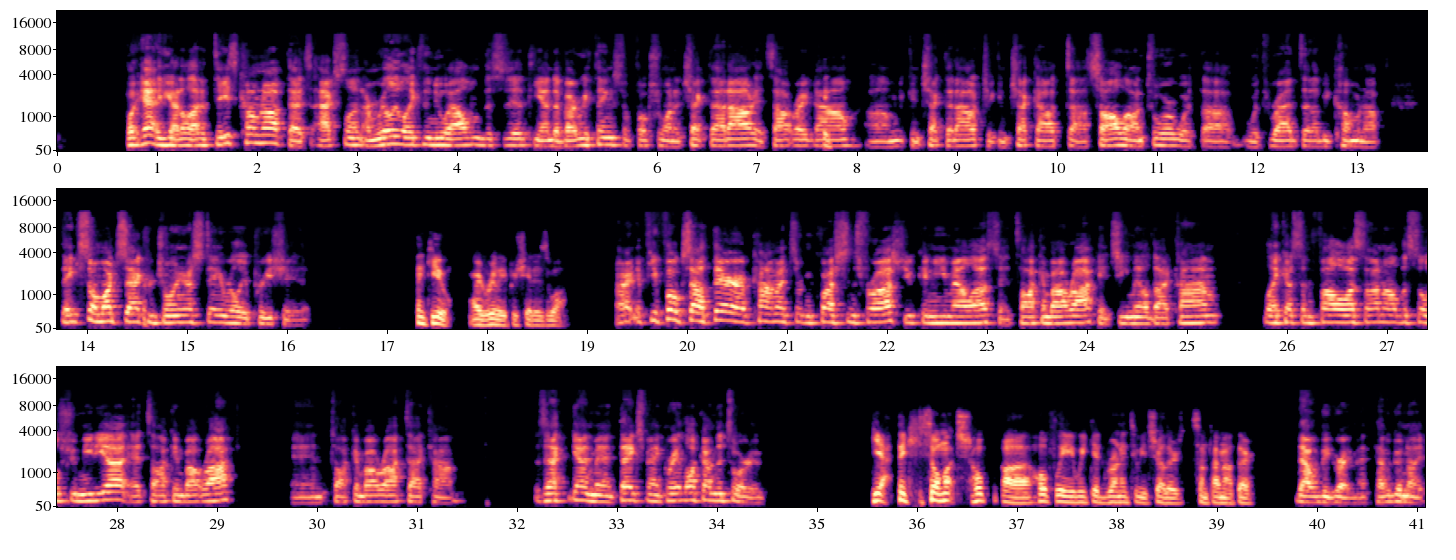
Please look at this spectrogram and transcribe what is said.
But yeah, you got a lot of dates coming up. That's excellent. I'm really like the new album. This is it, the end of everything. So, folks who want to check that out, it's out right now. Um, you can check that out. You can check out uh, Saul on tour with uh, with Red. That'll be coming up. Thank you so much, Zach, for joining us today. Really appreciate it. Thank you. I really appreciate it as well. All right. If you folks out there have comments or questions for us, you can email us at talkingboutrock at gmail.com. Like us and follow us on all the social media at Talking About Rock and talkingboutrock.com. Zach, again, man, thanks, man. Great luck on the tour, dude. Yeah, thank you so much. Hope uh hopefully we could run into each other sometime out there. That would be great, man. Have a good night.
